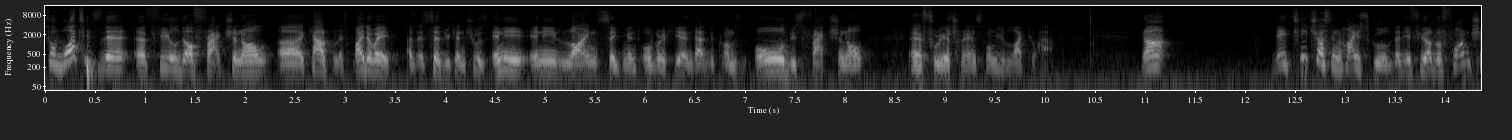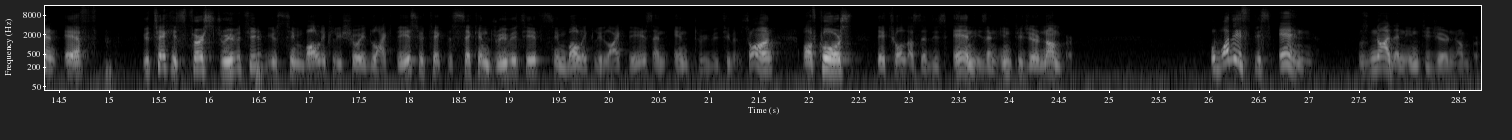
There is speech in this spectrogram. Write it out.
So what is the uh, field of fractional uh, calculus? By the way, as I said, you can choose any, any line segment over here, and that becomes all this fractional uh, Fourier transform you'd like to have. Now, they teach us in high school that if you have a function f, you take its first derivative, you symbolically show it like this. You take the second derivative symbolically like this, and nth derivative, and so on. Well, of course, they told us that this n is an integer number. But what if this n was not an integer number?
